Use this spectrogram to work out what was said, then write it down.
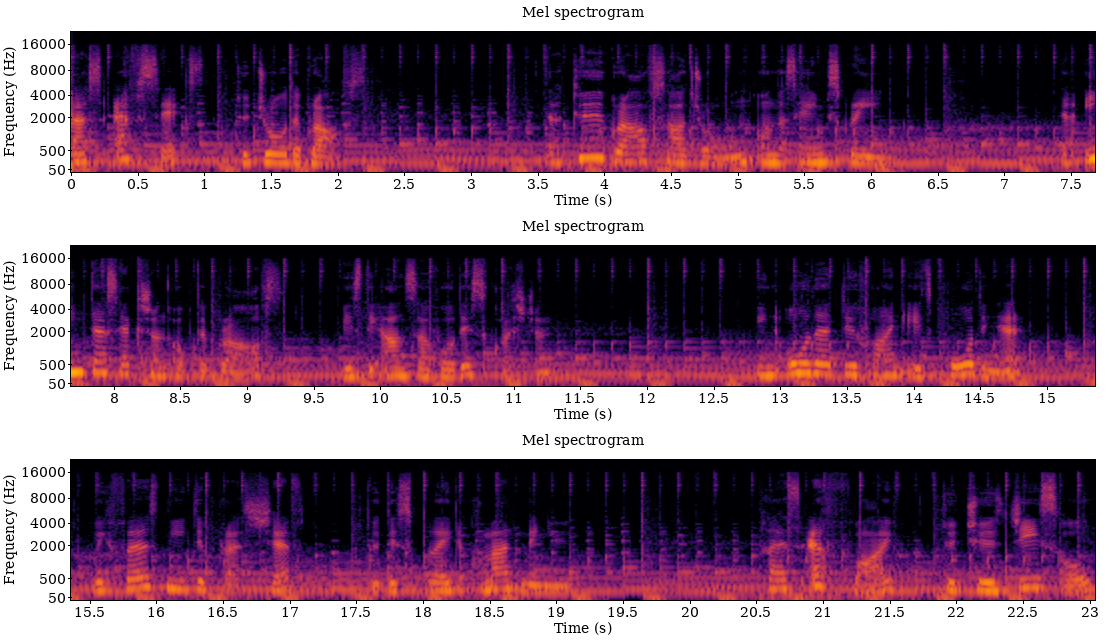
Press F6 to draw the graphs. The two graphs are drawn on the same screen. The intersection of the graphs is the answer for this question. In order to find its coordinate, we first need to press Shift to display the command menu. Press F5 to choose GSolve,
